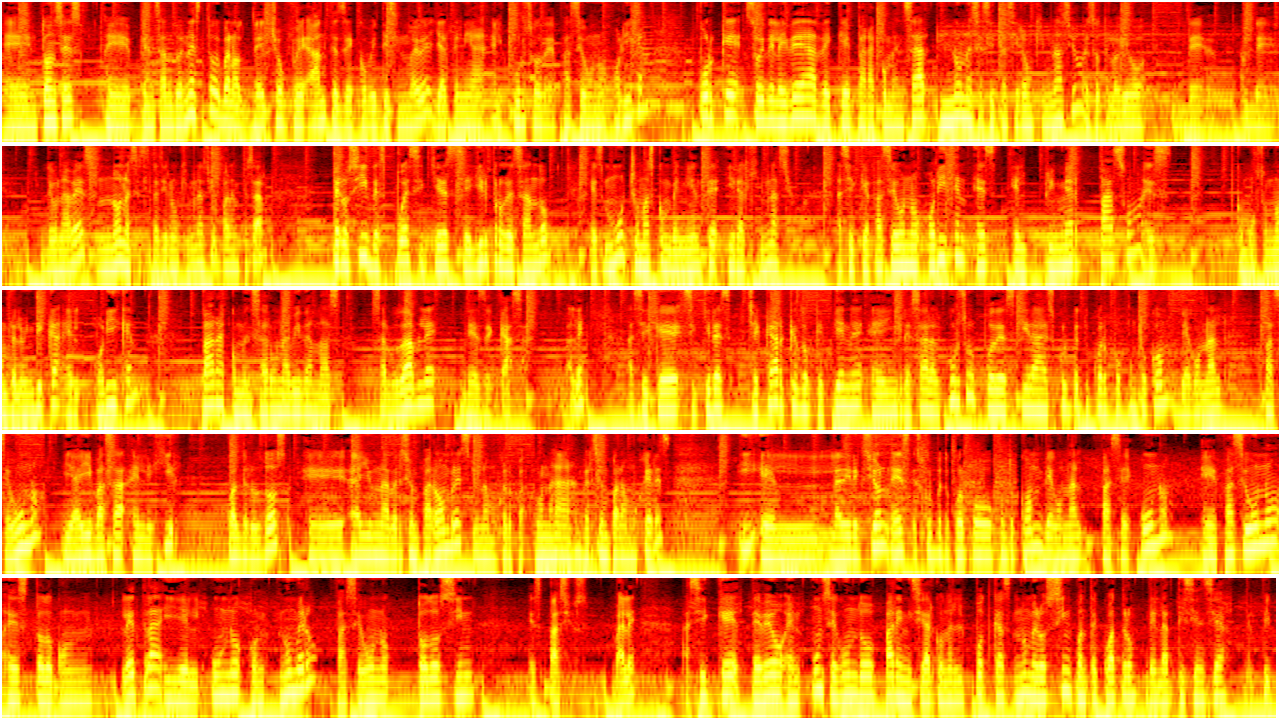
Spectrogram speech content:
Eh, entonces, eh, pensando en esto, bueno, de hecho fue antes de COVID-19, ya tenía el curso de fase 1 origen, porque soy de la idea de que para comenzar no necesitas ir a un gimnasio, eso te lo digo de, de una vez, no necesitas ir a un gimnasio para empezar, pero sí, después si quieres seguir progresando, es mucho más conveniente ir al gimnasio. Así que fase 1 origen es el primer paso, es como su nombre lo indica, el origen para comenzar una vida más saludable desde casa, ¿vale? Así que si quieres checar qué es lo que tiene e ingresar al curso, puedes ir a esculpetucuerpo.com diagonal fase 1 y ahí vas a elegir cuál de los dos. Eh, hay una versión para hombres y una, mujer una versión para mujeres. Y la dirección es esculpetucuerpo.com, diagonal fase 1. Eh, fase 1 es todo con letra y el 1 con número. Fase 1, todo sin espacios, ¿vale? Así que te veo en un segundo para iniciar con el podcast número 54 de la arte y ciencia del fit.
